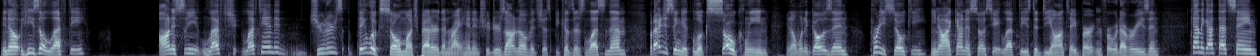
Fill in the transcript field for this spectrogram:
you know, he's a lefty honestly, left left-handed shooters they look so much better than right-handed shooters. I don't know if it's just because there's less of them, but I just think it looks so clean. You know, when it goes in, pretty silky. You know, I kind of associate lefties to Deonte Burton for whatever reason. Kind of got that same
